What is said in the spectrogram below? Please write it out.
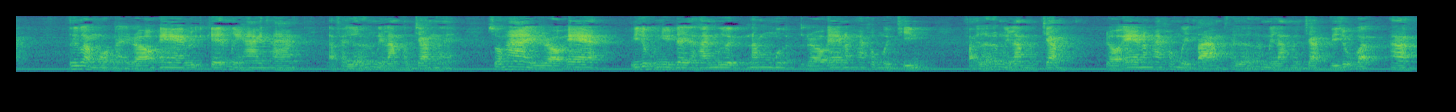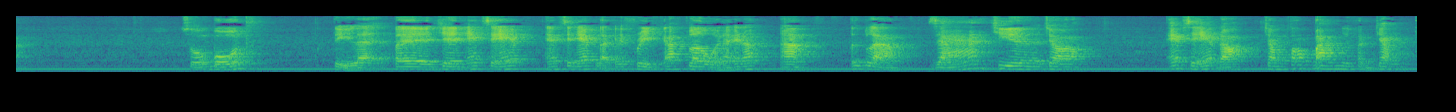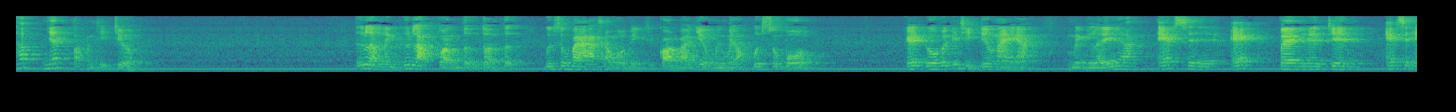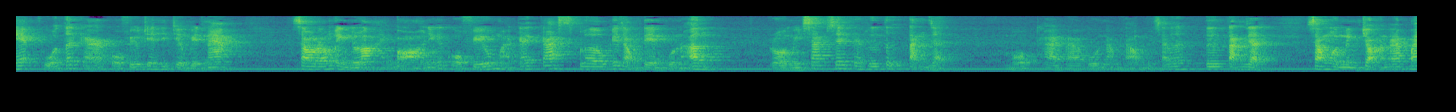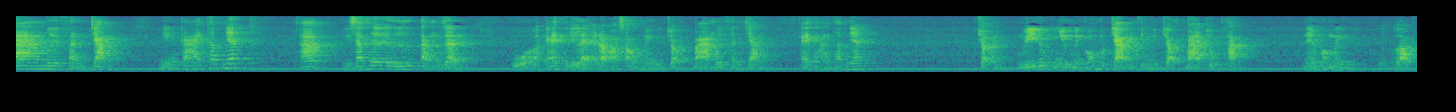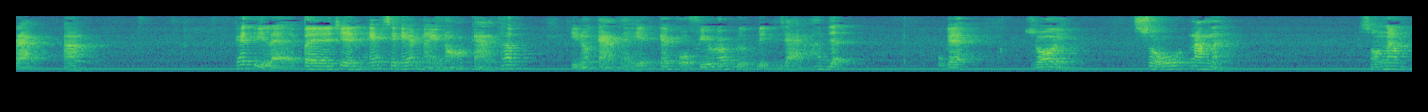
tức là một này ROE lũy kế 12 tháng là phải lớn hơn 15% này. Số 2 ROE ví dụ như đây là 20 năm ROE năm 2019 phải lớn hơn 15% ROE năm 2018 phải lớn hơn 15% ví dụ vậy ha. Số 4 tỷ lệ P trên FCF FCF là cái free cash flow hồi nãy đó à, tức là giá chia cho FCF đó, trong top 30% thấp nhất toàn thị trường. Tức là mình cứ lọc tuần tự tuần tự, bước số 3 xong rồi mình còn bao nhiêu, mình mới lọc bước số 4 cái đối với cái chỉ tiêu này á, mình lấy FCFP trên FCF của tất cả các cổ phiếu trên thị trường Việt Nam. Sau đó mình loại bỏ những cái cổ phiếu mà cái cash flow, cái dòng tiền của nó âm. Rồi mình sắp xếp theo thứ tự tăng dần. 1 2 3 4 5 6 mình sắp xếp. Thứ tăng dần xong rồi mình chọn ra 30 phần trăm những cái thấp nhất. À, mình sắp xếp thứ tăng dần của cái tỷ lệ đó xong rồi mình chọn 30 phần trăm cái thằng thấp nhất. Chọn ví dụ như mình có 100 thì mình chọn 30 thằng nếu mà mình lọc ra. À. cái tỷ lệ P trên FCF này nó càng thấp thì nó càng thể hiện cái cổ phiếu đó được định giá hấp dẫn. Ok rồi số 5 này. Số 5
